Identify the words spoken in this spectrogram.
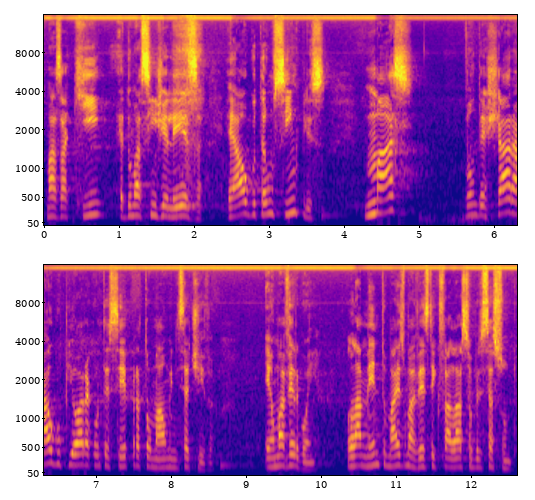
Mas aqui é de uma singeleza, é algo tão simples, mas vão deixar algo pior acontecer para tomar uma iniciativa. É uma vergonha. Lamento mais uma vez ter que falar sobre esse assunto.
